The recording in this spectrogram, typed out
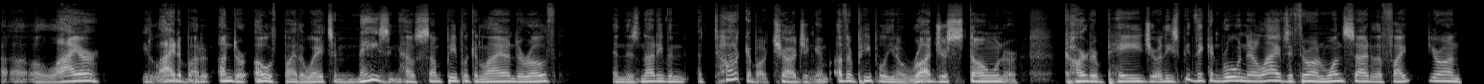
a, a liar. He lied about it under oath. By the way, it's amazing how some people can lie under oath, and there's not even a talk about charging him. Other people, you know, Roger Stone or Carter Page or these people, they can ruin their lives if they're on one side of the fight. If you're on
